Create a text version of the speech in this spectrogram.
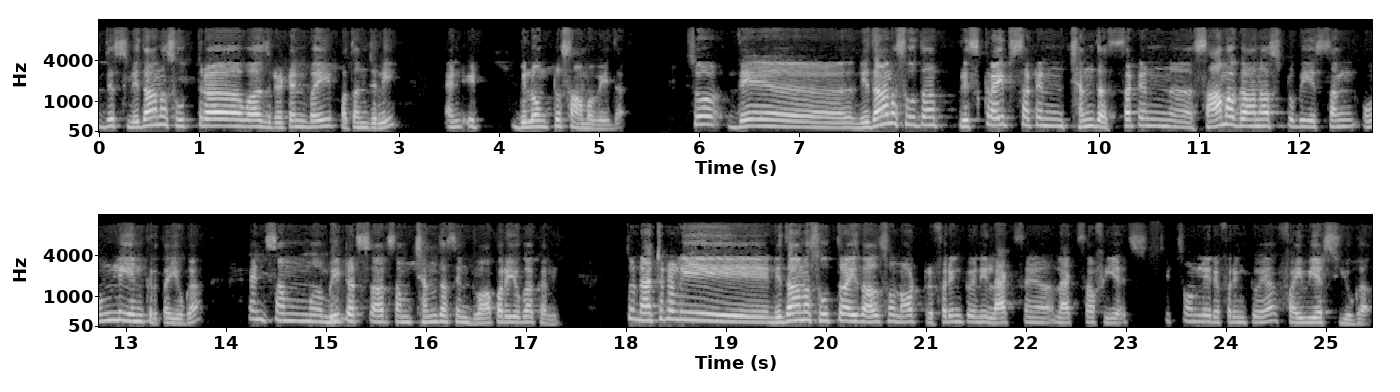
This Nidana Sutra was written by Patanjali and it belonged to Samaveda. So the uh, Nidana Sutra prescribes certain chandas, certain uh, samaganas to be sung only in Krita Yuga and some uh, meters or some chandas in Dwapara Yuga Kali. So naturally, Nidana Sutra is also not referring to any lakhs, uh, lakhs of years. It's only referring to a five years Yuga.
